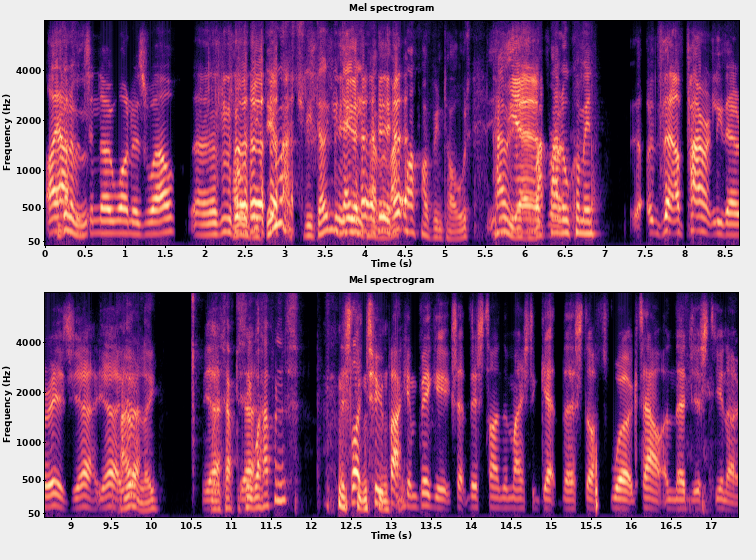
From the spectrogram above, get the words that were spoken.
I, I've happen a- to know one as well. Um, Oh, you do actually, don't you? They need to have a Yeah, rap yeah. I've been told. Apparently, Yeah, there's a rap bro. battle coming. There- apparently there is. Yeah, yeah, yeah. Apparently. Yeah, We'll just have to yeah. see what happens. It's like Tupac and Biggie, except this time they managed to get their stuff worked out, and they're just, you know.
